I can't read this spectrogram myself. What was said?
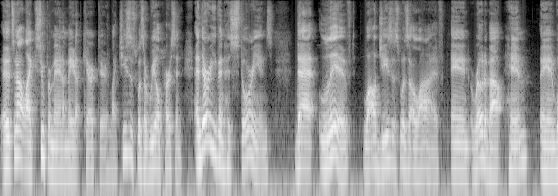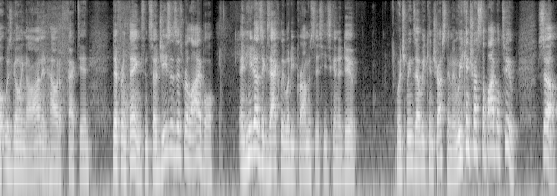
it's not like Superman, a made up character. Like Jesus was a real person, and there are even historians that lived while Jesus was alive and wrote about him and what was going on and how it affected different things. And so Jesus is reliable and he does exactly what he promises he's going to do, which means that we can trust him and we can trust the Bible too. So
